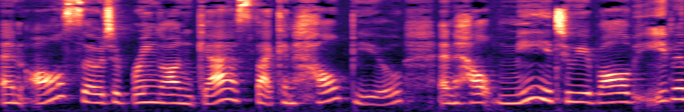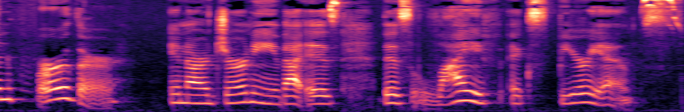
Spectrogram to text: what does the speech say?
and also to bring on guests that can help you and help me to evolve even further in our journey that is this life experience.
